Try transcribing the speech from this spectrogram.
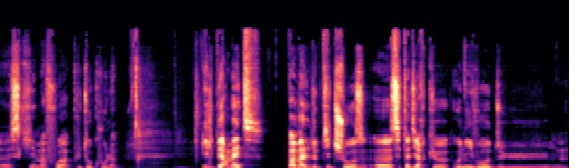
euh, ce qui est ma foi plutôt cool. Ils permettent pas mal de petites choses, euh, c'est-à-dire que au niveau du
